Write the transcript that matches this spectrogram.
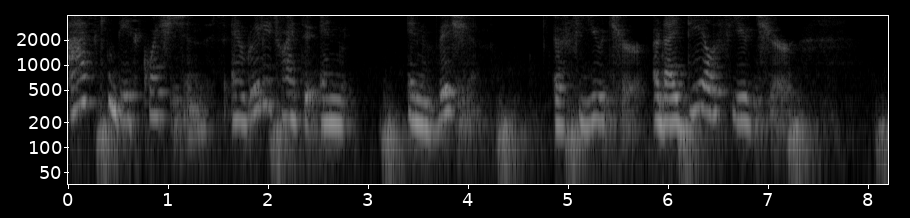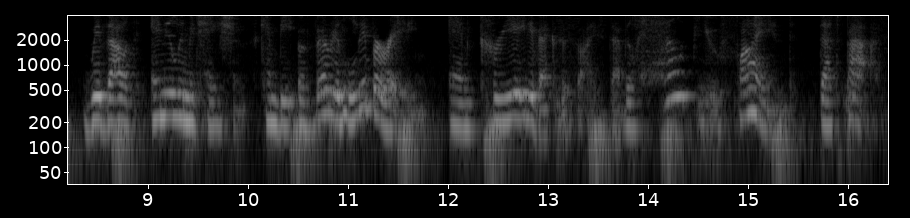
Asking these questions and really trying to envision a future, an ideal future without any limitations can be a very liberating and creative exercise that will help you find that path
